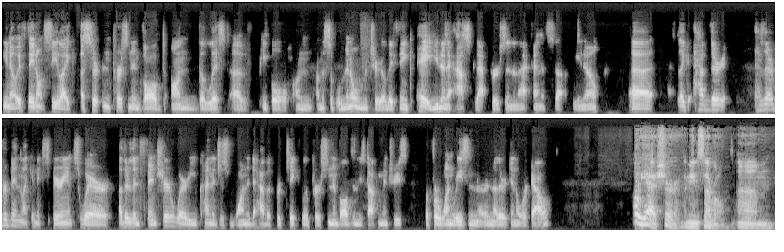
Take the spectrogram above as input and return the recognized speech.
you know if they don't see like a certain person involved on the list of people on on the supplemental material they think hey you didn't ask that person and that kind of stuff you know? Uh like have there has there ever been like an experience where other than fincher where you kind of just wanted to have a particular person involved in these documentaries but for one reason or another it didn't work out oh yeah sure i mean several um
